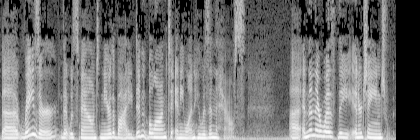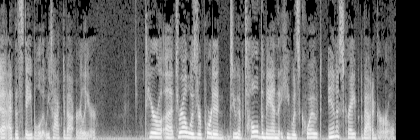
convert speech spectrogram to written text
The razor that was found near the body didn't belong to anyone who was in the house. Uh, and then there was the interchange uh, at the stable that we talked about earlier. Tirrell, uh, Tirrell was reported to have told the man that he was, quote, in a scrape about a girl.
